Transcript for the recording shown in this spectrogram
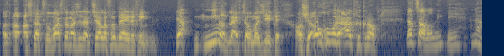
Als, als dat zo was, dan was het uit zelfverdediging. Ja, niemand blijft zomaar zitten als je ogen worden uitgekrapt. Dat zal wel niet, nee. Nou,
